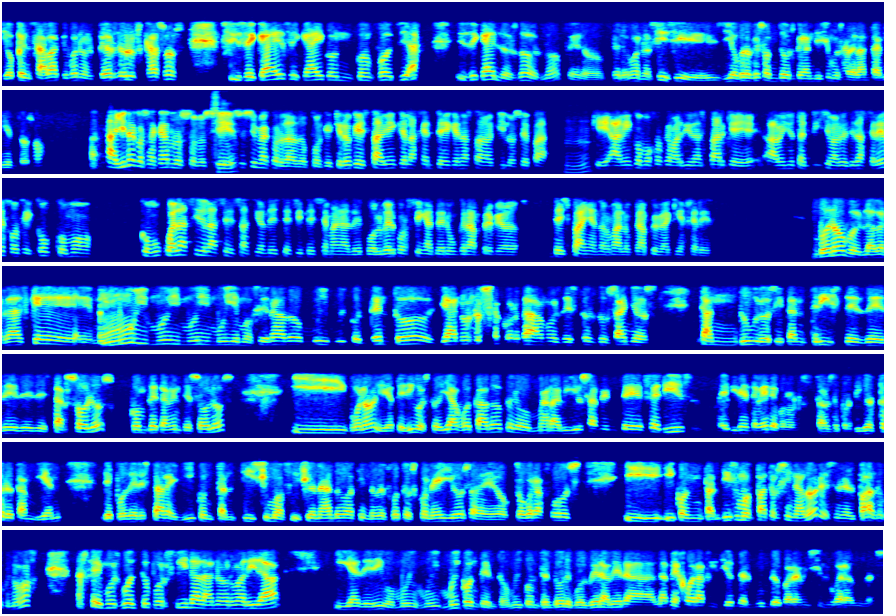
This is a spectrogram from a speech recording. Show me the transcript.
yo pensaba que, bueno, el peor de los casos, si se cae, se cae con, con Foggia y se caen los dos, ¿no? Pero, pero bueno, sí, sí, yo creo que son dos grandísimos adelantamientos, ¿no? Hay una cosa, Carlos, solo sí, sí, eso sí me he acordado, porque creo que está bien que la gente que no ha estado aquí lo sepa, uh -huh. que alguien como Jorge Martín Aspar, que ha venido tantísimas veces a Jerez, Jorge, ¿cómo, cómo, ¿cuál ha sido la sensación de este fin de semana de volver por fin a tener un gran premio de España normal, un gran premio aquí en Jerez? Bueno, pues la verdad es que muy, muy, muy, muy emocionado, muy, muy contento. Ya no nos acordábamos de estos dos años tan duros y tan tristes de, de, de, estar solos, completamente solos y bueno, ya te digo, estoy agotado, pero maravillosamente feliz, evidentemente por los resultados deportivos, pero también de poder estar allí con tantísimo aficionado, haciéndome fotos con ellos, eh, autógrafos y, y con tantísimos patrocinadores en el paddock, ¿no? Hemos vuelto por fin a la normalidad y ya te digo, muy, muy, muy contento, muy contento de volver a ver a la mejor afición del mundo para mí, sin lugar a dudas.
